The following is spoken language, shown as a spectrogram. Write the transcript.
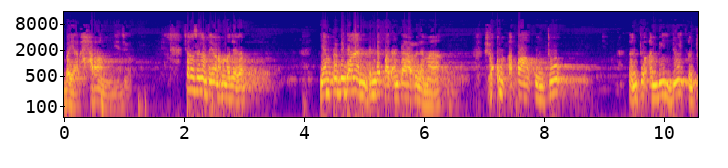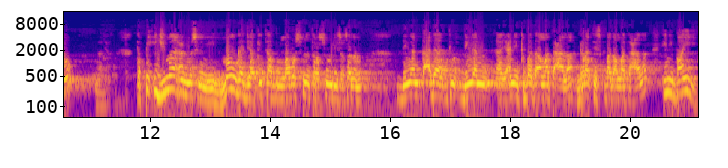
bayar. Haram dia cakap. Syekhul Islam tanya rahmatullah cakap. Yang perbedaan pendapat antara ulama hukum apa untuk untuk ambil duit untuk. Tapi ijma'ul muslimin menggajar kitab Allah wa sunnah Rasulullah SAW dengan tak ada dengan uh, yakni kepada Allah Taala gratis kepada Allah Taala ini baik.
